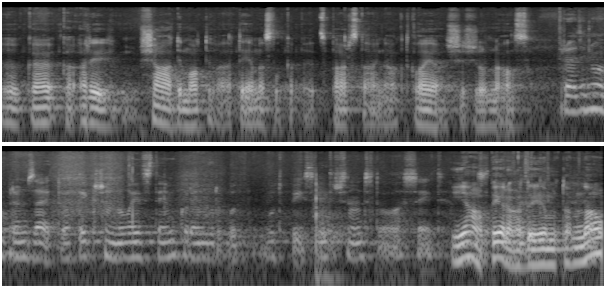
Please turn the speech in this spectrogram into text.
ka, ka arī šādi motivēti iemesli, kāpēc pārstāja nākt klajā šis žurnāls proti, nobremzēt to tikšanu līdz tiem, kuriem varbūt būtu bijis interesanti to lasīt. Jā, pierādījumu tam nav,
